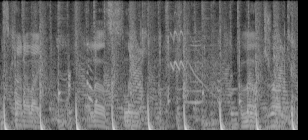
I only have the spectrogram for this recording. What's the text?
It's kind of like a little slinky, a little drunken.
